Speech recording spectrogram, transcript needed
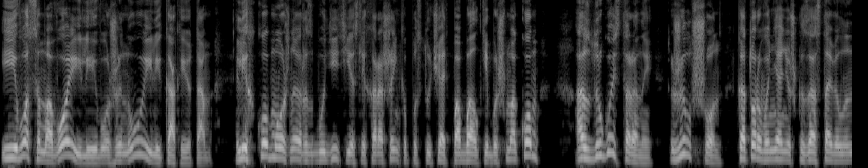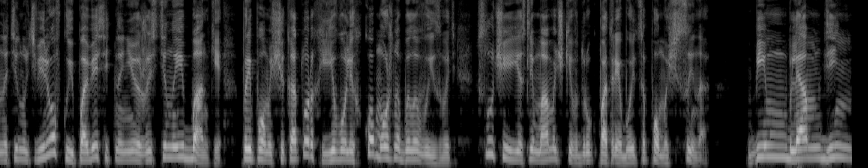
и его самого или его жену, или как ее там, легко можно разбудить, если хорошенько постучать по балке башмаком, а с другой стороны жил Шон, которого нянюшка заставила натянуть веревку и повесить на нее жестяные банки, при помощи которых его легко можно было вызвать, в случае, если мамочке вдруг потребуется помощь сына. Бим-блям-динь.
